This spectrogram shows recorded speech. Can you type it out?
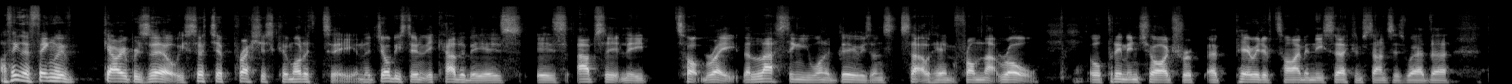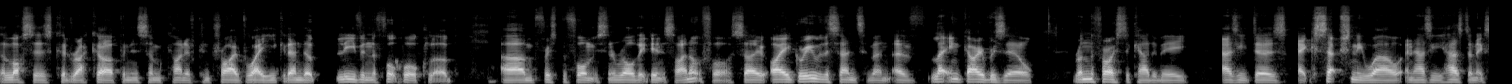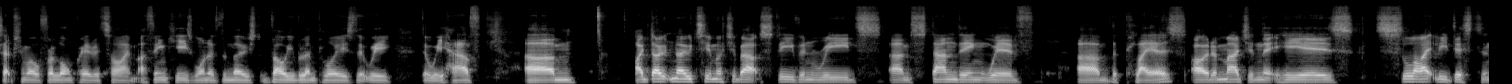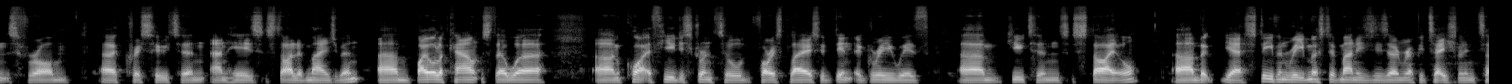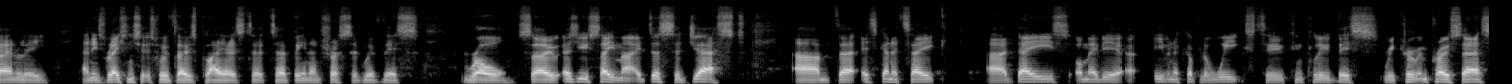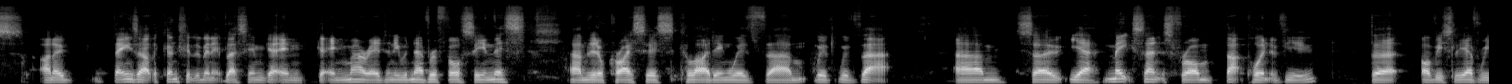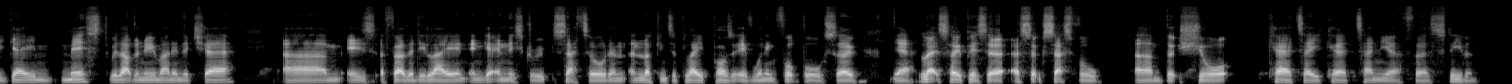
I think the thing with Gary Brazil, he's such a precious commodity, and the job he's doing at the academy is is absolutely top rate. The last thing you want to do is unsettle him from that role or put him in charge for a, a, period of time in these circumstances where the, the losses could rack up and in some kind of contrived way he could end up leaving the football club um, for his performance in a role that he didn't sign up for. So I agree with the sentiment of letting Gary Brazil run the Forest Academy as he does exceptionally well and as he has done exceptionally well for a long period of time. I think he's one of the most valuable employees that we that we have. Um, I don't know too much about Stephen Reid's um, standing with um, the players. I would imagine that he is slightly distanced from uh, Chris Hughton and his style of management. Um, by all accounts, there were um, quite a few disgruntled Forest players who didn't agree with um, Hughton's style. Um, but yeah, Stephen Reid must have managed his own reputation internally and his relationships with those players to, to have been entrusted with this role. So, as you say, Matt, it does suggest um, that it's going to take uh, days or maybe a, even a couple of weeks to conclude this recruitment process. I know Dane's out of the country at the minute, bless him, getting getting married, and he would never have foreseen this um, little crisis colliding with um, with with that. Um, so yeah, makes sense from that point of view, but obviously every game missed without the new man in the chair um, is a further delay in, in getting this group settled and, and, looking to play positive winning football. So yeah, let's hope it's a, a successful um, but short caretaker tenure for Stephen.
